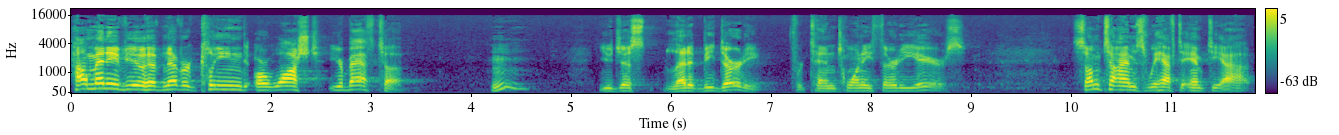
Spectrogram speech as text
How many of you have never cleaned or washed your bathtub? Hmm? You just let it be dirty for 10, 20, 30 years. Sometimes we have to empty out.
